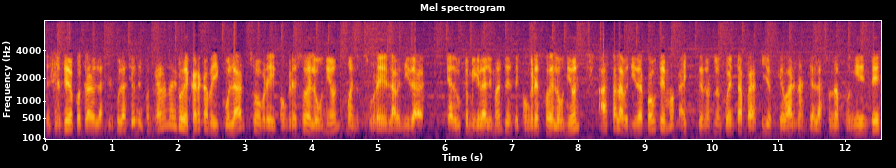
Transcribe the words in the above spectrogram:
En sentido contrario de la circulación, encontraron algo de carga vehicular sobre Congreso de la Unión, bueno, sobre la avenida viaducto Miguel Alemán desde Congreso de la Unión hasta la avenida Cuauhtémoc. Hay que tenerlo en cuenta para aquellos que van hacia la zona poniente.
